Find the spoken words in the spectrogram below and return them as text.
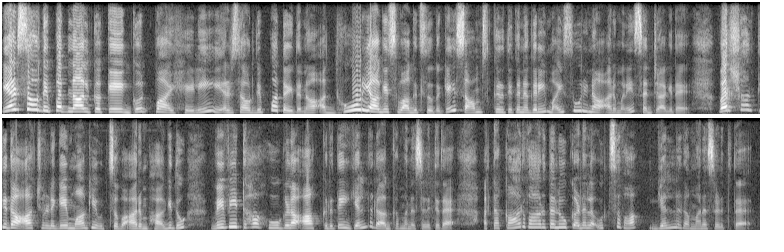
ಎರಡ್ ಸಾವಿರದ ಇಪ್ಪತ್ನಾಲ್ಕಕ್ಕೆ ಗುಡ್ ಬೈ ಹೇಳಿ ಎರಡ್ ಸಾವಿರದ ಇಪ್ಪತ್ತೈದನ್ನ ಅದ್ಧೂರಿಯಾಗಿ ಸ್ವಾಗತಿಸುವುದಕ್ಕೆ ಸಾಂಸ್ಕೃತಿಕ ನಗರಿ ಮೈಸೂರಿನ ಅರಮನೆ ಸಜ್ಜಾಗಿದೆ. ವರ್ಷಾಂತ್ಯದ ಆಚರಣೆಗೆ ಮಾಗಿ ಉತ್ಸವ ಆರಂಭ ಆಗಿದ್ದು, ವಿವಿಧ ಹೂಗಳ ಆಕೃತಿ ಎಲ್ಲರ ಗಮನ ಸೆಳೆತಿದೆ ಅತ್ತ ಕಾರವಾರದಲ್ಲೂ ಕಡಲ ಉತ್ಸವ ಎಲ್ಲರ ಮನಸೆಳೆದಿದೆ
